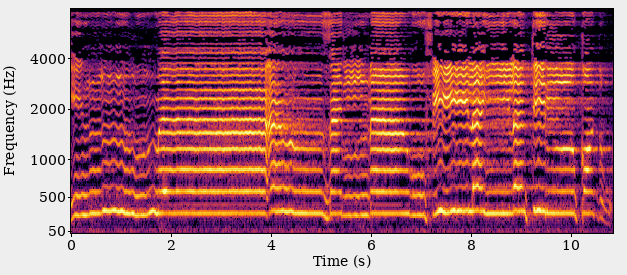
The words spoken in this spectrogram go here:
انا انزلناه في ليله القدر.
